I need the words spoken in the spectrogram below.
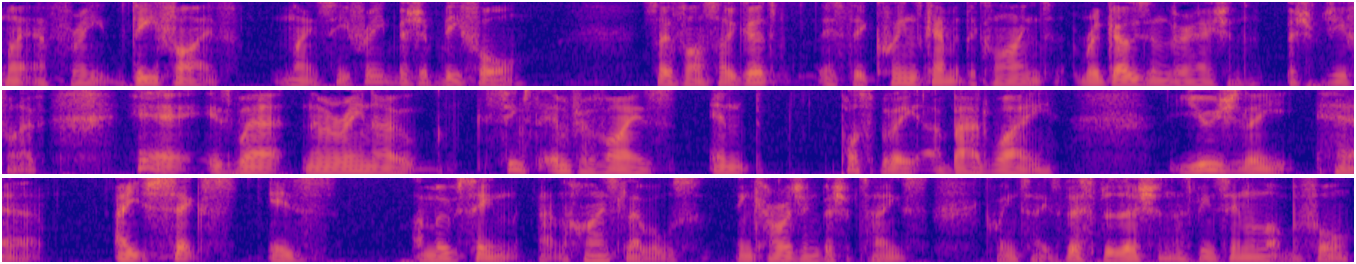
knight f3, D5, knight c3, bishop b4. So far so good. It's the Queen's Gambit declined, Ragozin variation, bishop g5. Here is where Nemorino seems to improvise in possibly a bad way. Usually here, h6 is a move seen at the highest levels, encouraging bishop takes, queen takes. This position has been seen a lot before,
